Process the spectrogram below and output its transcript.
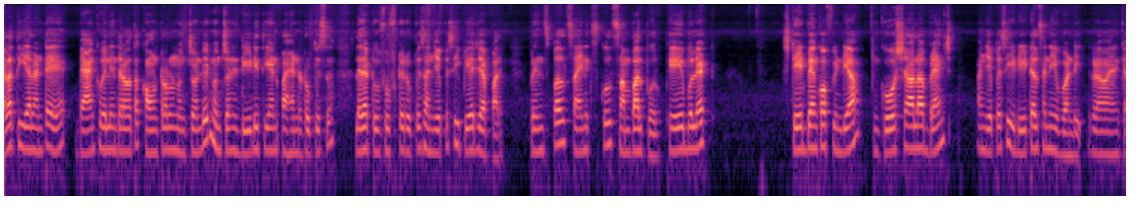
ఎలా తీయాలంటే బ్యాంక్ వెళ్ళిన తర్వాత కౌంటర్లో నుంచోండి నుంచోండి డీడీ తీయండి ఫైవ్ హండ్రెడ్ రూపీస్ లేదా టూ ఫిఫ్టీ రూపీస్ అని చెప్పేసి ఈ పేరు చెప్పాలి. Principal Sainik school Sambalpur payable at State Bank of India Goshala branch అని చెప్పేసి ఈ డీటెయిల్స్ అన్ని ఇవ్వండి. ఇక్కడ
